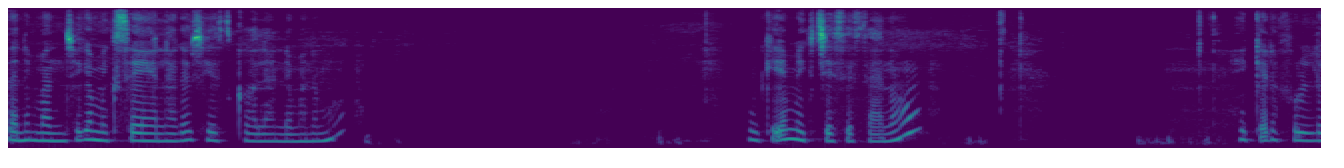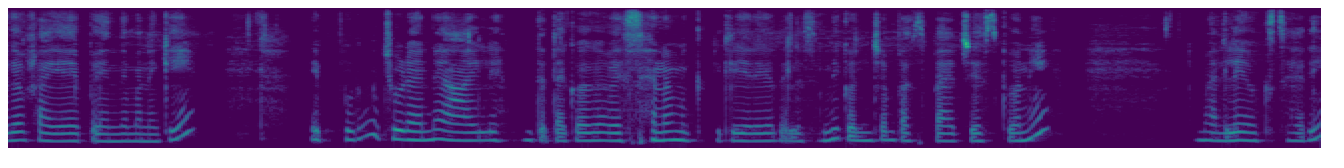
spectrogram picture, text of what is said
దాన్ని మంచిగా మిక్స్ అయ్యేలాగా చేసుకోవాలండి మనము. ఓకే మిక్స్ చేసేసాను. ఇక్కడ ఫుల్గా ఫ్రై అయిపోయింది మనకి. ఇప్పుడు చూడండి ఆయిల్ ఎంత తక్కువగా వేసానో మీకు క్లియర్గా తెలిసింది. కొంచెం పసుపు యాడ్ చేసుకొని మళ్ళీ ఒకసారి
